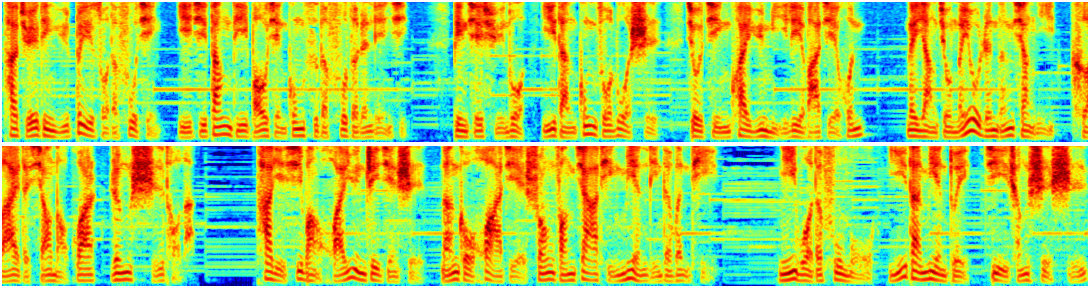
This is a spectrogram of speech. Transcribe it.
他决定与贝索的父亲以及当地保险公司的负责人联系，并且许诺一旦工作落实，就尽快与米列娃结婚。那样就没有人能向你可爱的小脑瓜扔石头了。他也希望怀孕这件事能够化解双方家庭面临的问题。你我的父母一旦面对继承事实，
